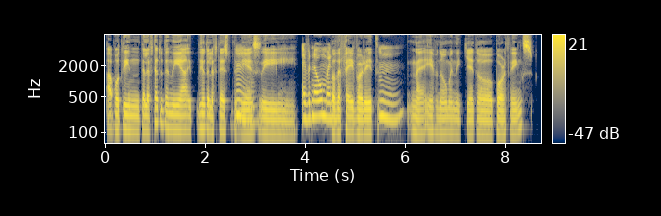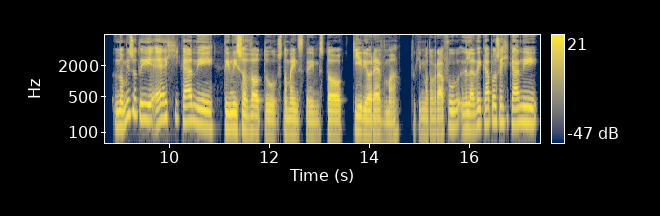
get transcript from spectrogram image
από την τελευταία του ταινία, οι δύο τελευταίες του ταινίες, mm. η... το The Favorite, mm. ναι, η Ευνοούμενη και το Poor Things, νομίζω ότι έχει κάνει την είσοδό του στο mainstream, στο κύριο ρεύμα του κινηματογράφου, δηλαδή κάπως έχει κάνει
